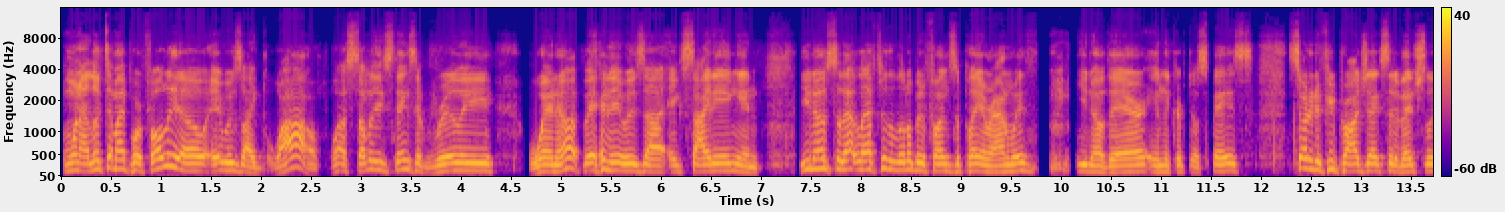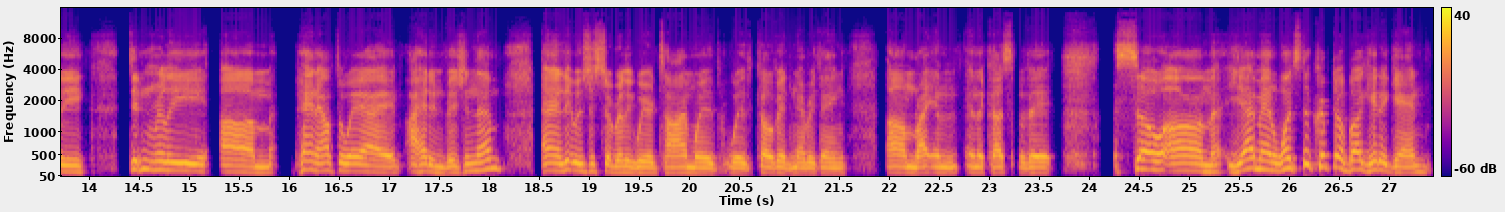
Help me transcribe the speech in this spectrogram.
when I looked at my portfolio, it was like, wow, wow, some of these things had really went up and it was uh, exciting. And, you know, so that left with a little bit of funds to play around with, you know, there in the crypto space. Started a few projects that eventually didn't really um, pan out the way I, I had envisioned them. And it was just a really weird time with, with COVID and everything, um, right in, in the cusp of it. So um yeah man once the crypto bug hit again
